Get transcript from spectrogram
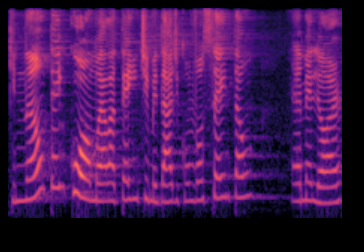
que não tem como ela ter intimidade com você, então é melhor,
